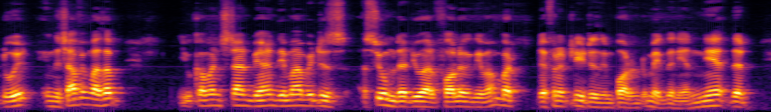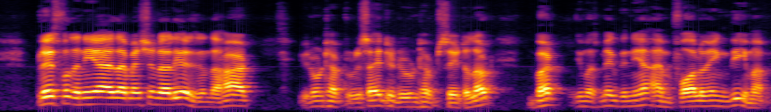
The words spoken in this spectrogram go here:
do it. In the Shafi madhab, you come and stand behind the Imam, it is assumed that you are following the Imam, but definitely it is important to make the niyyah. the place for the niyyah, as I mentioned earlier, is in the heart. You don't have to recite it, you don't have to say it aloud, but you must make the niyyah, I am following the Imam.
